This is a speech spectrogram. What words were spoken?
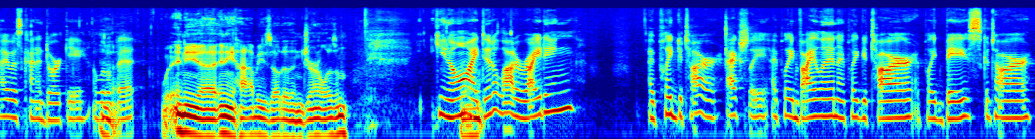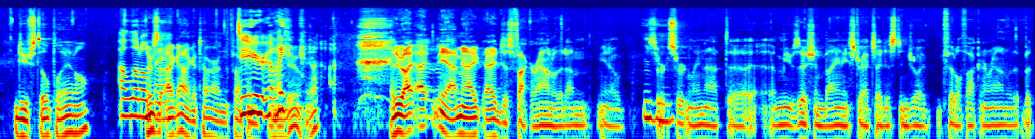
I was kind of dorky a little bit. Any uh, any hobbies other than journalism? You know, I did a lot of writing. I played guitar, actually. I played violin, I played guitar, I played bass guitar Do you still play at all? a little There's bit. I got a guitar in the fucking. Do you really? I do. Yeah. I do. I, I yeah. I mean, I, I just fuck around with it. I'm you know Mm-hmm. cer- certainly not uh, a musician by any stretch. I just enjoy fiddle fucking around with it. But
